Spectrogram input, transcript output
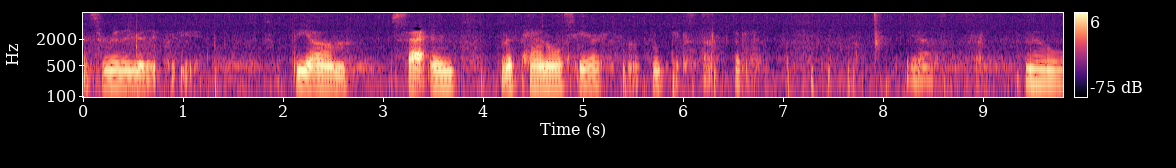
It's really, really pretty. The um, satin, the panels here. Let me fix that. Okay. Yeah.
